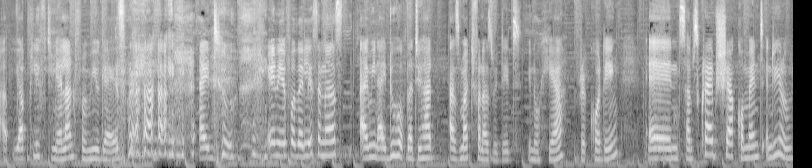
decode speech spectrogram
uh, you uplift me. I learned from you guys. I do. Anyway, for the listeners, I mean, I do hope that you had as much fun as we did, you know, here recording. And subscribe, share, comment, and you know,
